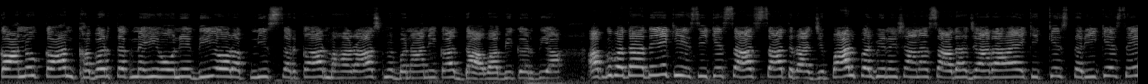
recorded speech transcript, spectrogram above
कानों कान खबर तक नहीं होने दी और अपनी सरकार महाराष्ट्र में बनाने का दावा भी कर दिया। आपको बता दें कि इसी के साथ साथ राज्यपाल पर भी निशाना साधा जा रहा है कि किस तरीके से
